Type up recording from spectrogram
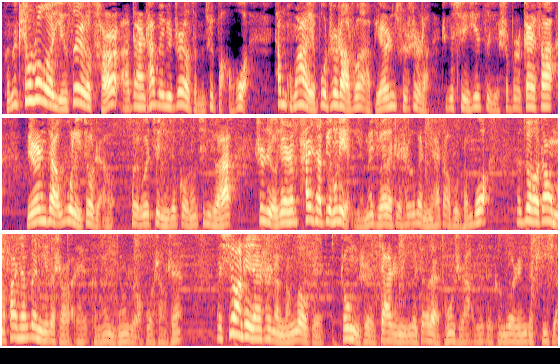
可能听说过隐私这个词儿啊，但是他未必知道怎么去保护。他们恐怕也不知道说啊，别人去世了，这个信息自己是不是该发？别人在屋里就诊，会不会进去就构成侵权？甚至有些人拍下病例也没觉得这是个问题，还到处传播。那最后当我们发现问题的时候，哎，可能已经惹祸上身。那希望这件事呢，能够给周女士家人的一个交代同时啊，也给更多人一个提醒：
